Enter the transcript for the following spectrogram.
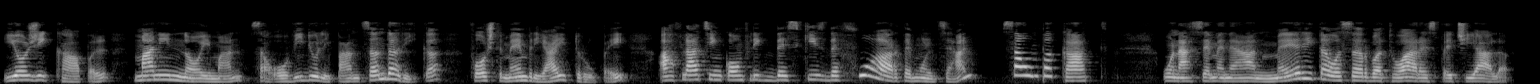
Ioji Capel, Mani Neumann sau Ovidiu Lipan Țăndărică, foști membri ai trupei, aflați în conflict deschis de foarte mulți ani, s-au împăcat. Un asemenea an merită o sărbătoare specială,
